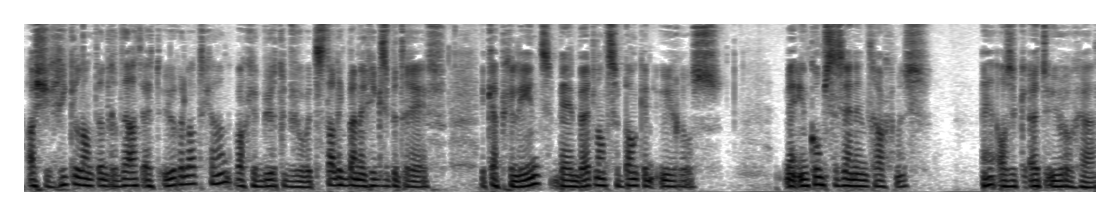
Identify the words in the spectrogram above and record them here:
als je Griekenland inderdaad uit euro laat gaan... Wat gebeurt er bijvoorbeeld? Stel, ik ben een Grieks bedrijf. Ik heb geleend bij een buitenlandse bank in euro's. Mijn inkomsten zijn in drachmes. Hè, als ik uit de euro ga.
